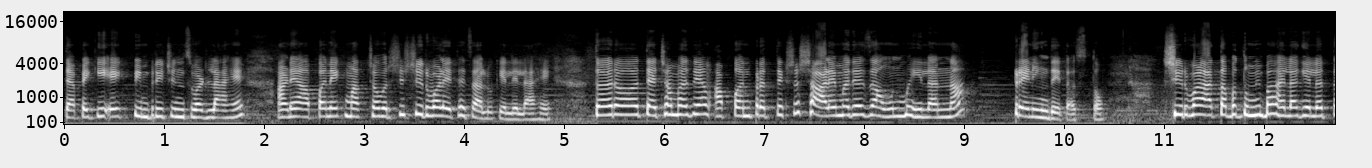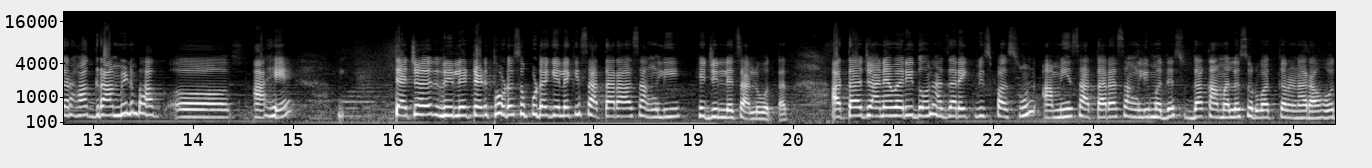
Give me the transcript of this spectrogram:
त्यापैकी एक पिंपरी चिंचवडला आहे आणि आपण एक मागच्या वर्षी शिरवळ येथे चालू केलेलं आहे. तर त्याच्यामध्ये आपण प्रत्यक्ष शाळेमध्ये जाऊन महिलांना ट्रेनिंग देत असतो. शिरवळ आता तुम्ही पाहायला गेलं तर हा ग्रामीण भाग आहे. त्याच्या रिलेटेड थोडंसं पुढे गेलं की सातारा सांगली हे जिल्हे चालू होतात. आता जानेवारी दोन हजार एकवीसपासून आम्ही सातारा सांगलीमध्ये सुद्धा कामाला सुरुवात करणार आहोत.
